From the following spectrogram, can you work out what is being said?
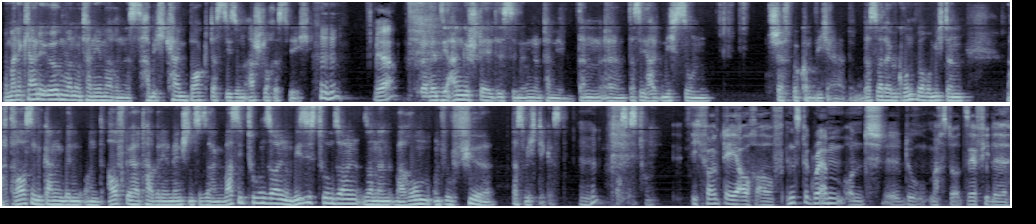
wenn meine Kleine irgendwann Unternehmerin ist, habe ich keinen Bock, dass die so ein Arschloch ist wie ich. ja. Oder wenn sie angestellt ist in irgendeinem Unternehmen, dann, äh, dass sie halt nicht so einen Chef bekommt, wie ich einer bin. Das war der Grund, warum ich dann nach draußen gegangen bin und aufgehört habe, den Menschen zu sagen, was sie tun sollen und wie sie es tun sollen, sondern warum und wofür das wichtig ist, mhm. sie es tun. Ich folge dir ja auch auf Instagram und äh, du machst dort sehr viele,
